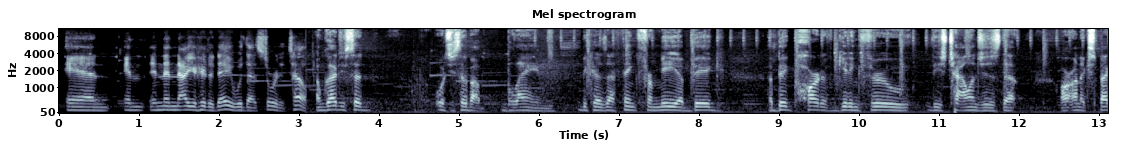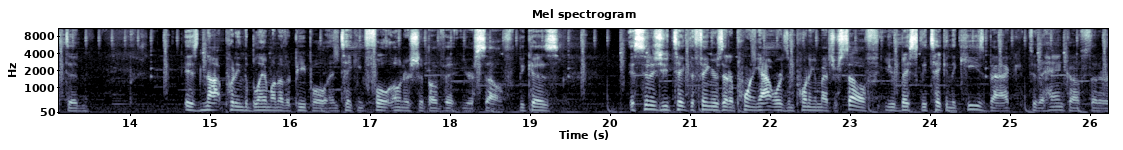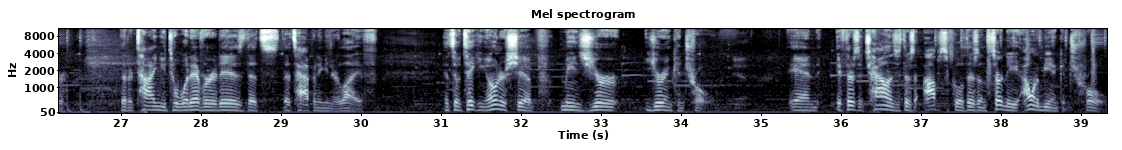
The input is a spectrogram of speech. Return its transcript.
And and and then now you're here today with that story to tell. I'm glad you said what you said about blame because I think for me a big a big part of getting through these challenges that are unexpected is not putting the blame on other people and taking full ownership of it yourself. Because as soon as you take the fingers that are pointing outwards and pointing them at yourself you're basically taking the keys back to the handcuffs that are that are tying you to whatever it is that's that's happening in your life. And so taking ownership means you're you're in control and if there's a challenge, if there's an obstacle, if there's uncertainty, I want to be in control.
